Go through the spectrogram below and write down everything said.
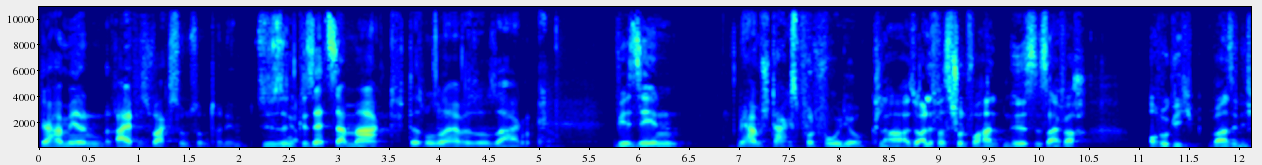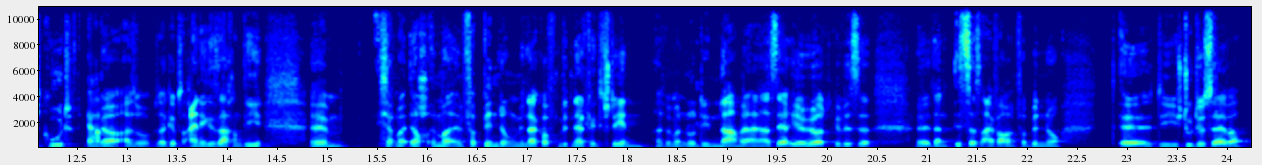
Wir haben hier ein reifes Wachstumsunternehmen. Sie sind ja. gesetzt am Markt, das muss man einfach so sagen. Ja. Wir sehen, wir haben ein starkes Portfolio. Klar, also alles, was schon vorhanden ist, ist einfach auch wirklich wahnsinnig gut. Ja. ja also da gibt es einige Sachen, die ähm, ich sag mal, auch immer in Verbindung im Hinterkopf mit Netflix stehen. Also wenn man nur den Namen einer Serie hört, gewisse, äh, dann ist das einfach in Verbindung. Äh, die Studios selber,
